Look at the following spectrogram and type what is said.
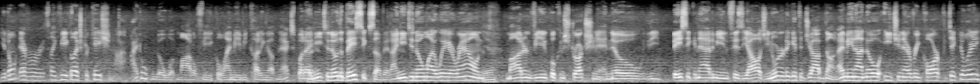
you don't ever it's like vehicle extrication. I, I don't know what model vehicle i may be cutting up next but i need to know the basics of it. I need to know my way around Yeah. modern vehicle construction and know the basic anatomy and physiology in order to get the job done. I may not know each and every car particularly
